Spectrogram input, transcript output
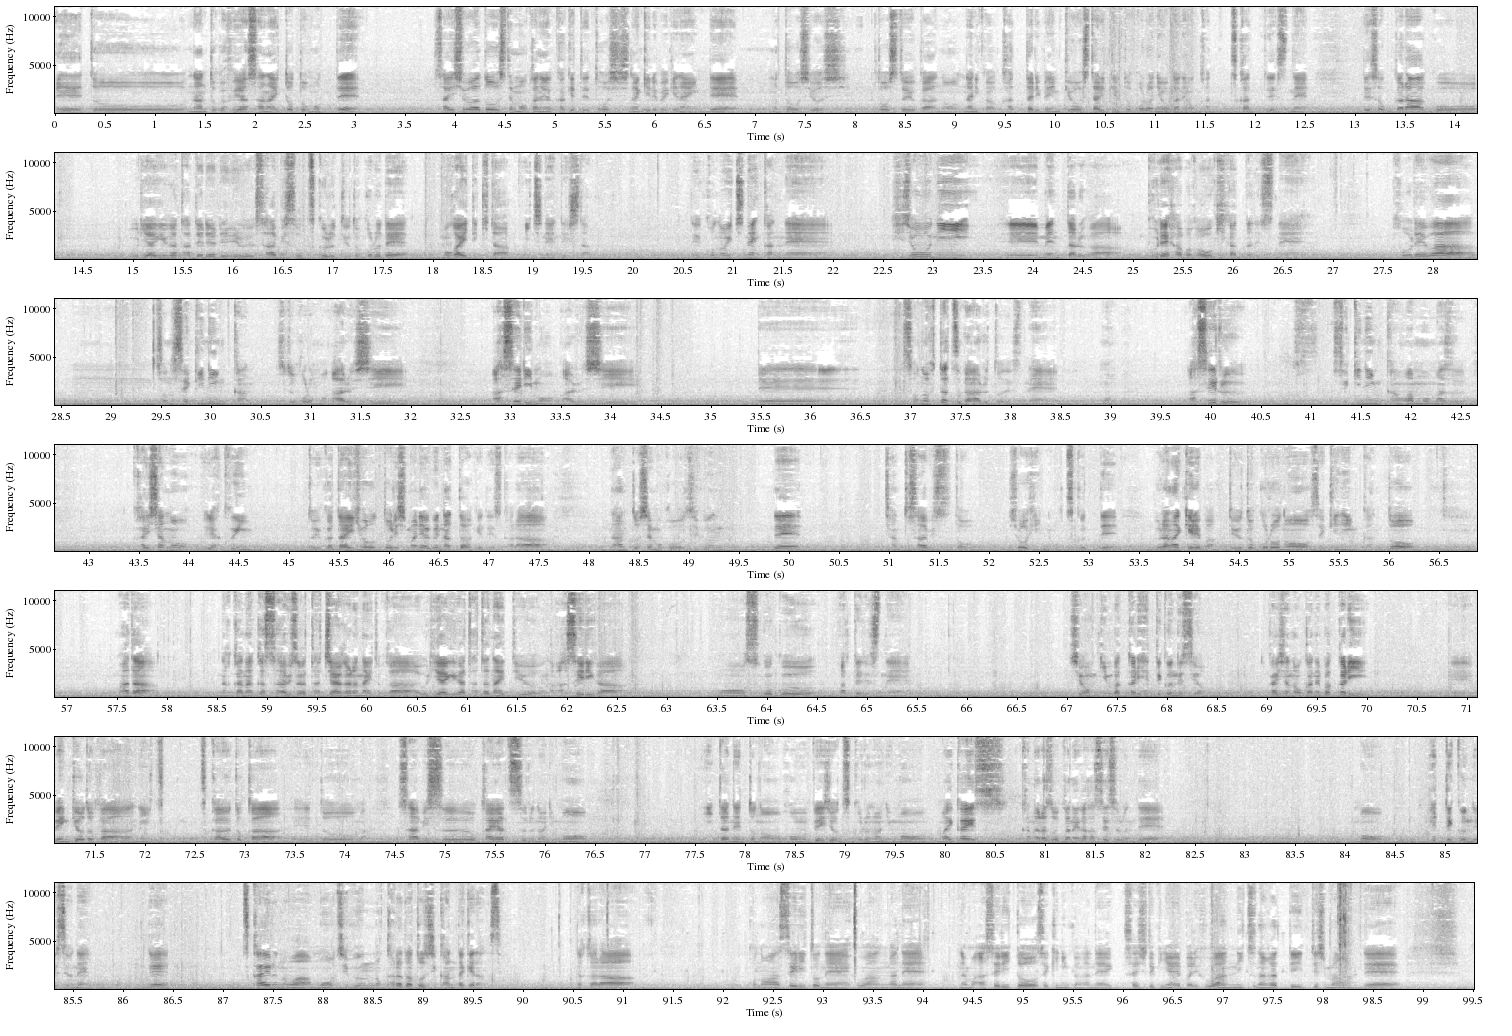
えっ、ー、となんとか増やさないとと思って最初はどうしてもお金をかけて投資しなければいけないんで、ま、投資をし投資というかあの何かを買ったり勉強したりというところにお金を使ってですねでそこからこう売り上げが立てられるサービスを作るというところでもがいてきた1年でした。でこの1年間ね非常に、メンタルがブレ幅が大きかったですね。これはうんその責任感というところもあるし焦りもあるしでその2つがあるとですねもう焦る責任感はもうまず会社の役員というか代表取締役になったわけですから何としてもこう自分でちゃんとサービスと商品を作って売らなければというところの責任感とまだなかなかサービスが立ち上がらないとか売り上げが立たないというような焦りがもうすごくあってですね資本金ばっかり減ってくんですよ。会社のお金ばっかり、えー、勉強とかに使うとか、えーとまサービスを開発するのにもターネットのホームページを作るのにも毎回必ずお金が発生するんでもう減ってくんですよね。で使えるのはもう自分の体と時間だけなんですよ。だからこの焦りとね不安がねも焦りと責任感がね最終的にはやっぱり不安につながっていってしまうんで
